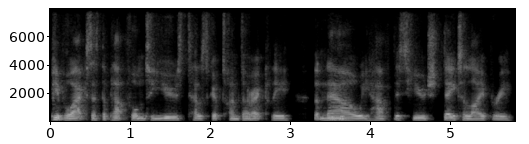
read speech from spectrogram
people access the platform to use telescope time directly, but mm-hmm. now mm-hmm. we have this huge data library,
